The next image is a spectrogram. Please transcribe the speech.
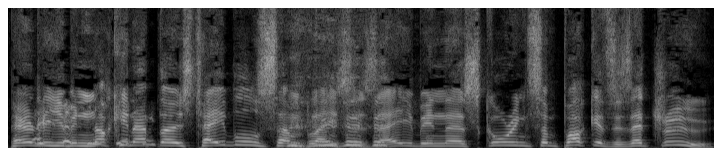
Apparently you've been knocking up those tables some places, eh? You've been uh, scoring some pockets. Is that true?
